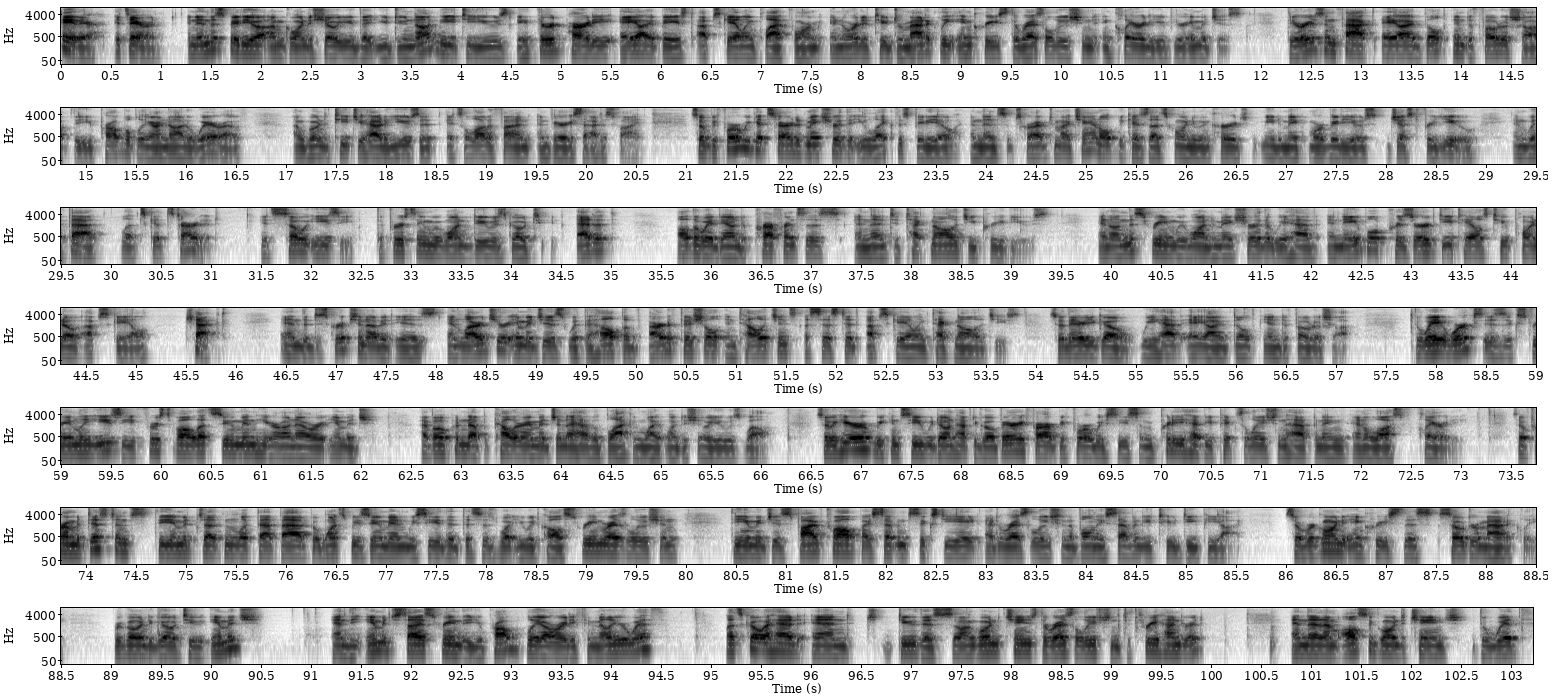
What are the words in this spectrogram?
Hey there, it's Aaron, and in this video I'm going to show you that you do not need to use a third-party AI-based upscaling platform in order to dramatically increase the resolution and clarity of your images. There is in fact AI built into Photoshop that you probably are not aware of. I'm going to teach you how to use it. It's a lot of fun and very satisfying. So before we get started, make sure that you like this video and then subscribe to my channel because that's going to encourage me to make more videos just for you. And with that, let's get started. It's so easy. The first thing we want to do is go to Edit, all the way down to Preferences, and then to Technology Previews. And on this screen, we want to make sure that we have Enable Preserve Details 2.0 Upscale checked. And the description of it is, enlarge your images with the help of artificial intelligence assisted upscaling technologies. So there you go. We have AI built into Photoshop. The way it works is extremely easy. First of all, let's zoom in here on our image. I've opened up a color image and I have a black and white one to show you as well. So here we can see we don't have to go very far before we see some pretty heavy pixelation happening and a loss of clarity. So from a distance, the image doesn't look that bad, but once we zoom in, we see that this is what you would call screen resolution. The image is 512 by 768 at a resolution of only 72 dpi. So we're going to increase this so dramatically. We're going to go to image and the image size screen that you're probably already familiar with. Let's go ahead and do this. So I'm going to change the resolution to 300 and then I'm also going to change the width.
